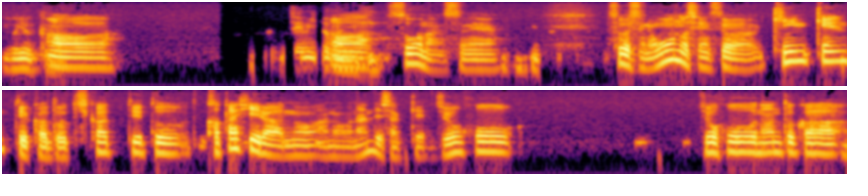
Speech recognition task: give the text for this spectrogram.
よく、ああ、ゼミとかに。ああ、そうなんですね。そうですね、大野先生は、近県っていうか、どっちかっていうと、片平の、あの、何でしたっけ、情報、情報なんとか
